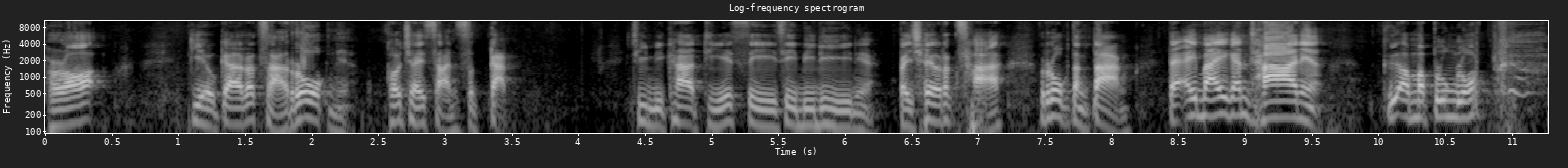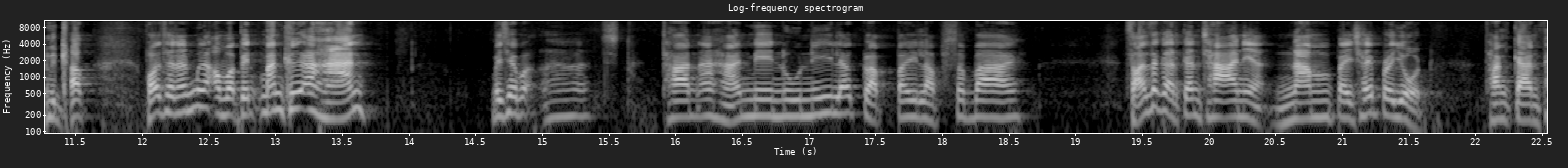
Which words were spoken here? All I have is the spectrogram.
เพราะเกี่ยวกับการรักษาโรคเนี่ยเขาใช้สารสกัด ที่มีค่า THC CBD เนี่ยไปใช้รักษาโรคต่างๆ แต่ไอใบกัญชาเนี่ยคือเอามาปรุงรสนะครับเพราะฉะนั้นเมื่อเอามาเป็นมันคืออาหาร ไม่ใช่ว่า ทานอาหารเมนูนี้แล้วกลับไปหลับสบาย สารสกัดกัญชาเนี่ยนำไปใช้ประโยชน์ทางการแพ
